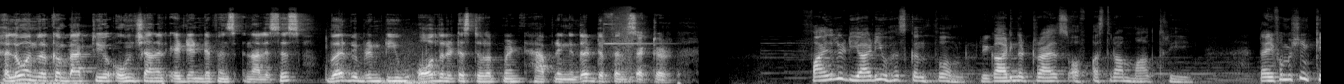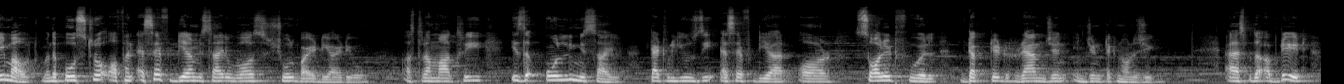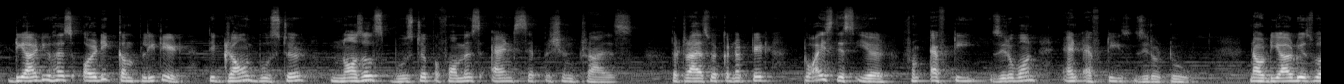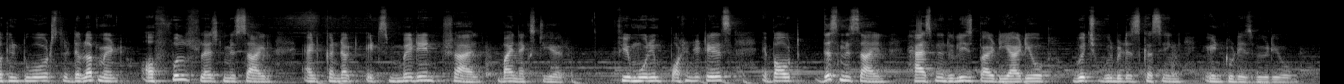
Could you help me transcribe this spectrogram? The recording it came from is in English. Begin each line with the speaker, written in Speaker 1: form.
Speaker 1: Hello and welcome back to your own channel Indian Defense Analysis where we bring to you all the latest development happening in the defense sector.
Speaker 2: Finally, DRDO has confirmed regarding the trials of Astra Mark III. The information came out when the poster of an SFDR missile was shown by DRDO. Astra Mark III is the only missile that will use the SFDR or solid fuel ducted ramjet engine technology. As per the update, DRDO has already completed the ground booster, nozzles booster performance and separation trials. The trials were conducted twice this year from FT01 and FT02. Now DRDO is working towards the development of full-fledged missile and conduct its maiden trial by next year. Few more important details about this missile has been released by DRDO which we'll be discussing in today's video.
